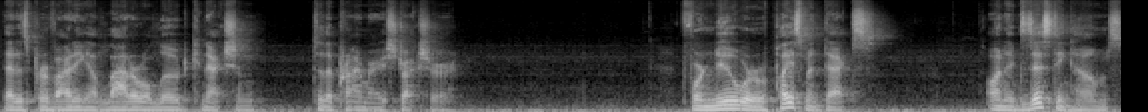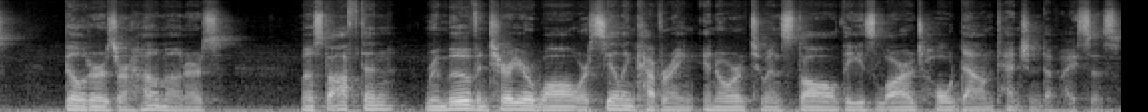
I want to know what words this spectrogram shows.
that is providing a lateral load connection to the primary structure. For new or replacement decks on existing homes, builders or homeowners most often, remove interior wall or ceiling covering in order to install these large hold-down tension devices.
